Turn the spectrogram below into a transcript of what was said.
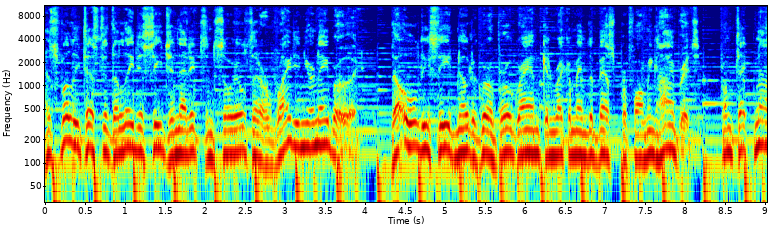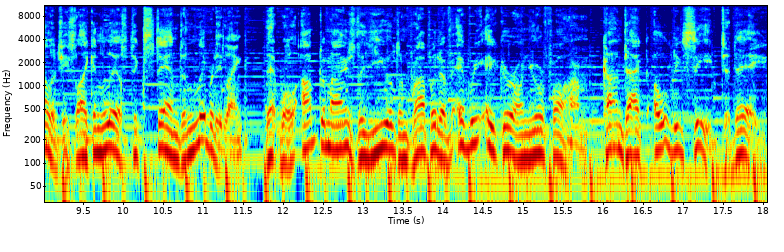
has fully tested the latest seed genetics in soils that are right in your neighborhood. The Ohlde Seed Know to Grow program can recommend the best performing hybrids from technologies like Enlist, Extend, and Liberty Link that will optimize the yield and profit of every acre on your farm. Contact Ohlde Seed today.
